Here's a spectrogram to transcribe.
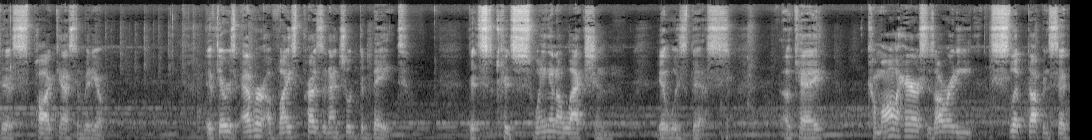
this podcast and video, if there was ever a vice presidential debate that could swing an election, it was this. Okay? Kamala Harris has already slipped up and said,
